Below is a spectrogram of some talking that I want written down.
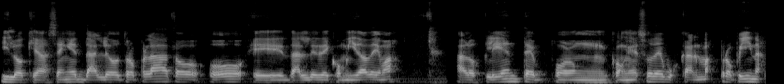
y lo que hacen es darle otro plato o eh, darle de comida de más a los clientes con, eso de buscar más propinas.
